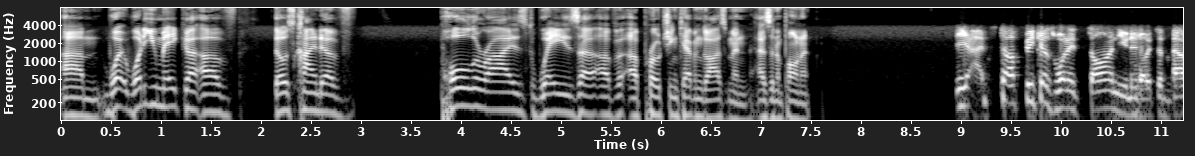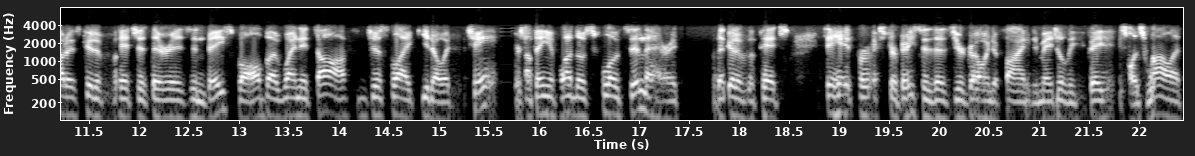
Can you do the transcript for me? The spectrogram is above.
Um, what what do you make of those kind of polarized ways uh, of approaching Kevin Gausman as an opponent? Yeah, it's tough because when it's on, you know, it's about as good of a pitch as there is in baseball. But when it's off, just like, you know, a change or something, if one of those floats in there, it's as good of a pitch to hit for extra bases as you're going to find in Major League Baseball as well. And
